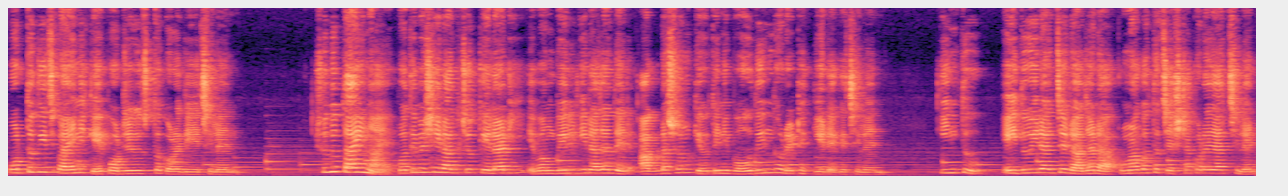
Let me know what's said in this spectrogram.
পর্তুগিজ বাহিনীকে পর্যদস্ত করে দিয়েছিলেন। শুধু তাই নয়, প্রতিবেশী রাজ্য কেলারি এবং বিলগি রাজাদের আগ্রাসনকেও তিনি বহুদিন ধরে ঠেকিয়ে রেখেছিলেন। কিন্তু এই দুই রাজ্যের রাজারা ক্রমাগত চেষ্টা করে যাচ্ছিলেন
